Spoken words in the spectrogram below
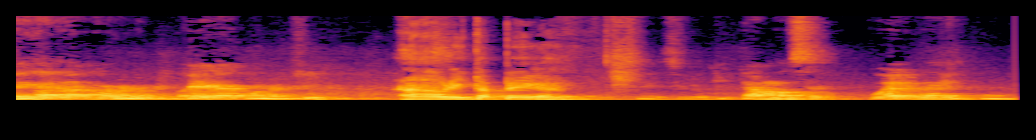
Pega con el, pega con el. Ah, ahorita pega. Sí, si lo quitamos, se cuelga y pum.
